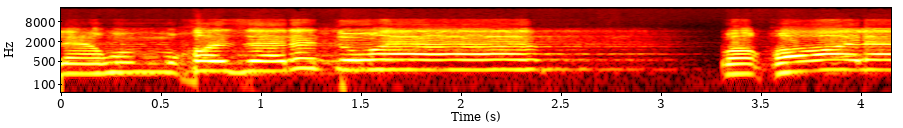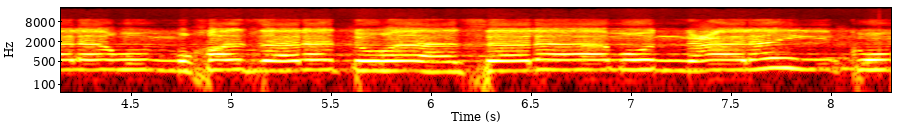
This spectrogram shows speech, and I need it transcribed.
لهم خزنتها وقال لهم خزنتها سلام عليكم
